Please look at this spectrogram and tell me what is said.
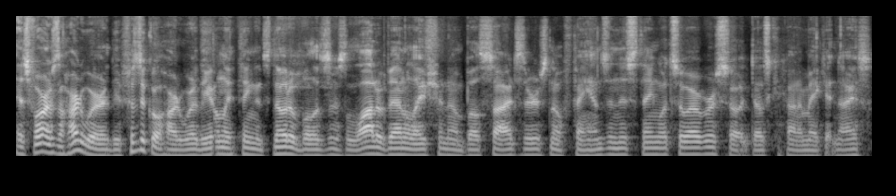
As far as the hardware, the physical hardware, the only thing that's notable is there's a lot of ventilation on both sides. There's no fans in this thing whatsoever, so it does kind of make it nice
